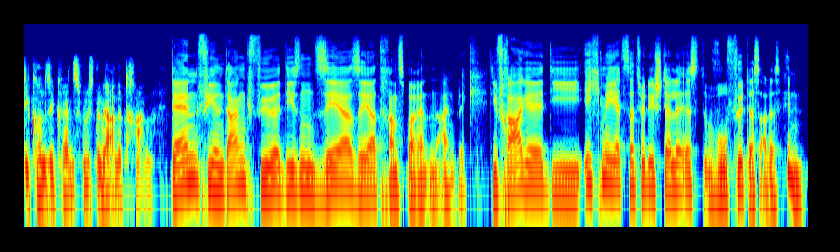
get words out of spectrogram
die Konsequenz müssen wir alle tragen. Dan, vielen Dank für diesen sehr, sehr transparenten Einblick. Die Frage, die ich mir jetzt natürlich stelle, ist, wo führt das alles hin?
